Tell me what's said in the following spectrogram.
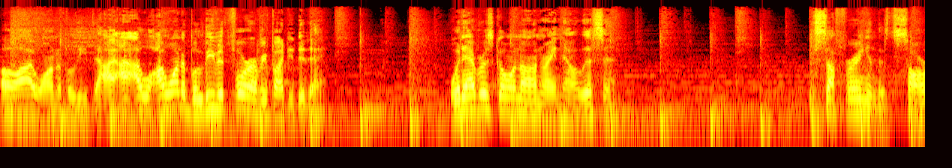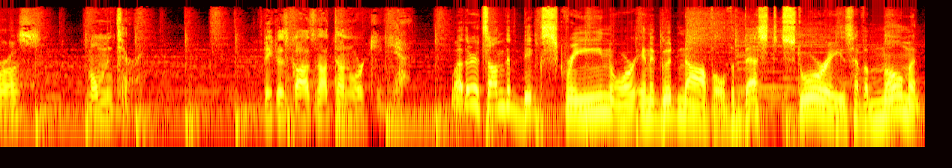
Oh, I want to believe that. I, I, I want to believe it for everybody today. Whatever's going on right now, listen. The suffering and the sorrows, momentary. Because God's not done working yet. Whether it's on the big screen or in a good novel, the best stories have a moment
